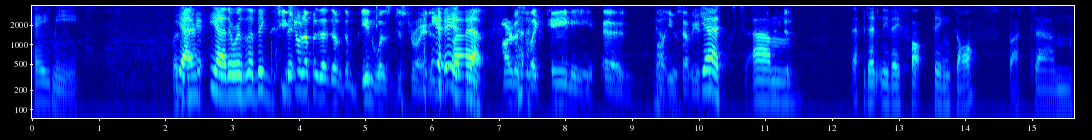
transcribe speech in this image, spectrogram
pay me. Wasn't yeah, there? yeah. There was a big. She showed up and the, the, the inn was destroyed. And yeah, yeah, Oh, yeah. yeah. Barnabus was like, pay me. And while he was having a shit. Yes. Um, evidently, they fought things off, but um,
